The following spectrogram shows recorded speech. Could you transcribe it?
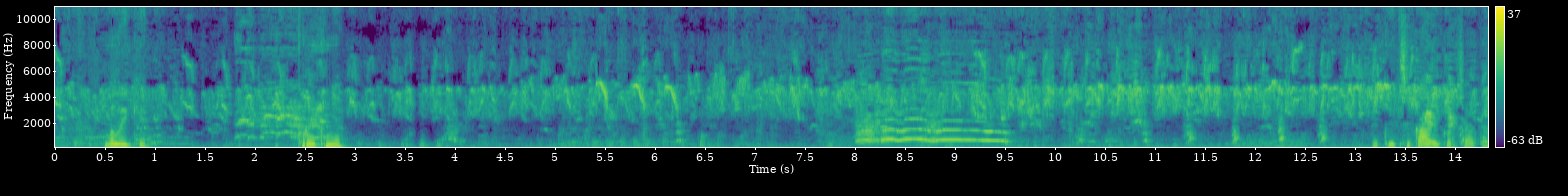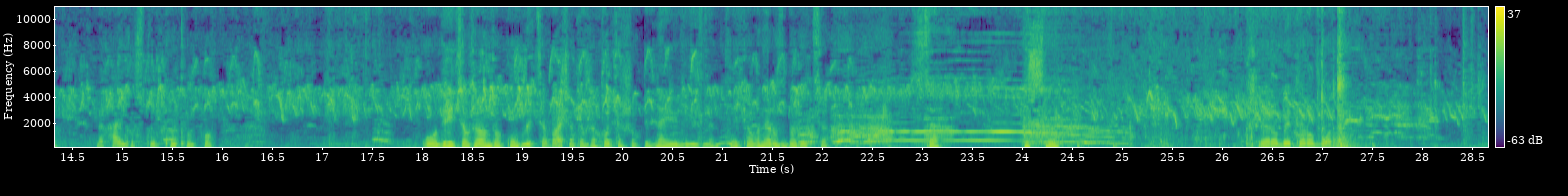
великі, крупні. Такі цікаві курчата. Нехай ростуть. Тьфу, тьфу. О, дивіться, вже воно кублиця, бачите? Вже хоче, щоб під нею лізли. Ну, нічого, вони розберуться. Все, пішли. Пішли робити роботу.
